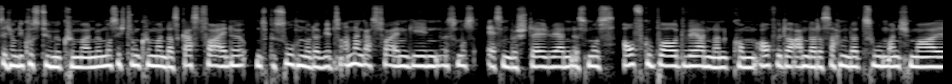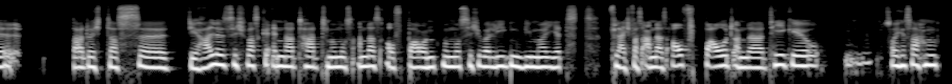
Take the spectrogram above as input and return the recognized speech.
sich um die Kostüme kümmern. Man muss sich darum kümmern, dass Gastvereine uns besuchen oder wir zu anderen Gastvereinen gehen. Es muss Essen bestellt werden, es muss aufgebaut werden. Dann kommen auch wieder andere Sachen dazu. Manchmal dadurch, dass äh, die Halle sich was geändert hat. Man muss anders aufbauen. Man muss sich überlegen, wie man jetzt vielleicht was anders aufbaut an der Theke solche Sachen.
